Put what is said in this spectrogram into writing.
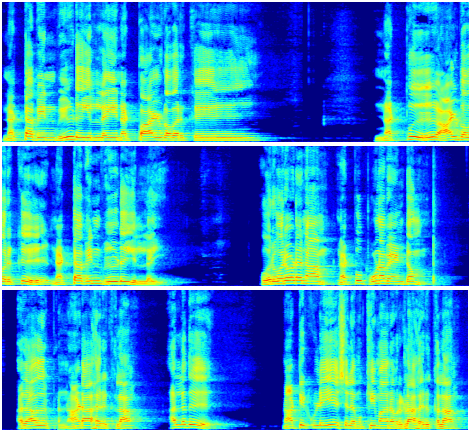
நட்டபின் வீடு இல்லை நட்பாழ்பவர்க்கு. நட்பு ஆள்பவருக்கு நட்டபின் வீடு இல்லை. ஒருவரோடு நாம் நட்பு பூண வேண்டும். அதாவது நாடாக இருக்கலாம் அல்லது நாட்டிற்குள்ளேயே சில முக்கியமானவர்களாக இருக்கலாம்.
